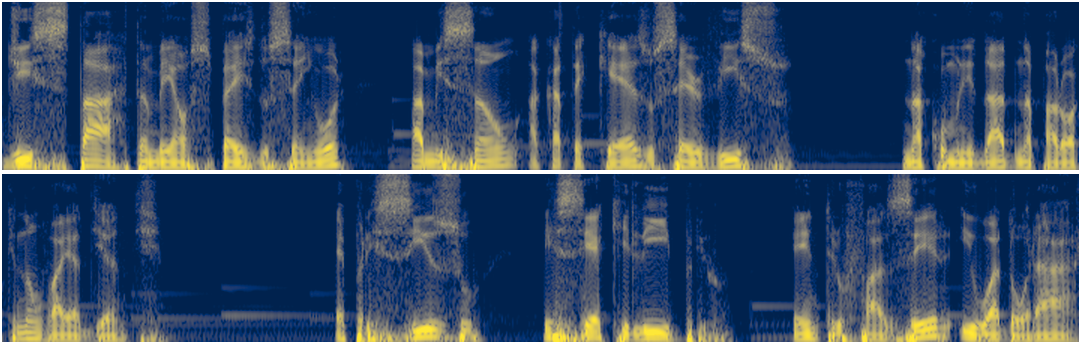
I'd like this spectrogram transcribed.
de estar também aos pés do Senhor, a missão, a catequese, o serviço na comunidade, na paróquia não vai adiante. É preciso esse equilíbrio entre o fazer e o adorar.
